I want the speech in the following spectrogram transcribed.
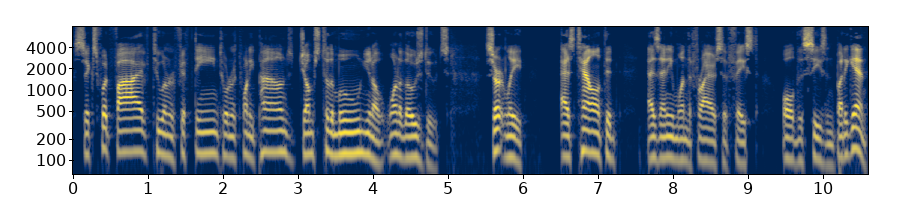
six foot five, 215, 220 pounds, jumps to the moon, you know, one of those dudes. Certainly as talented as anyone the Friars have faced all this season. But again,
